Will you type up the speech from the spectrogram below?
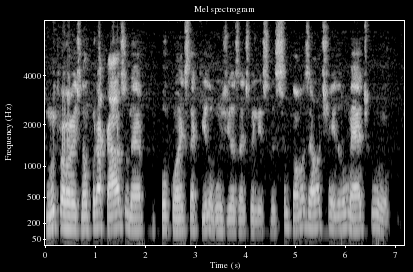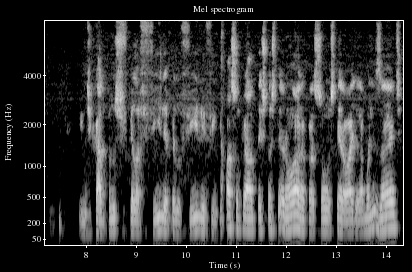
muito provavelmente não por acaso, né, pouco antes daquilo, alguns dias antes do início desses sintomas, ela tinha ido num médico indicado pelos, pela filha, pelo filho, enfim, que passou para ela testosterona, passou um esteroide anabolizante,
